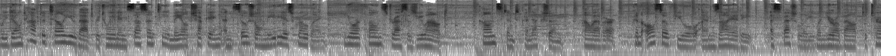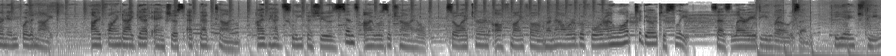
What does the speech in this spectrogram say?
We don't have to tell you that between incessant email checking and social media scrolling, your phone stresses you out. Constant connection, however, can also fuel anxiety, especially when you're about to turn in for the night. I find I get anxious at bedtime. I've had sleep issues since I was a child, so I turn off my phone an hour before I want to go to sleep, says Larry D. Rosen, PhD,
